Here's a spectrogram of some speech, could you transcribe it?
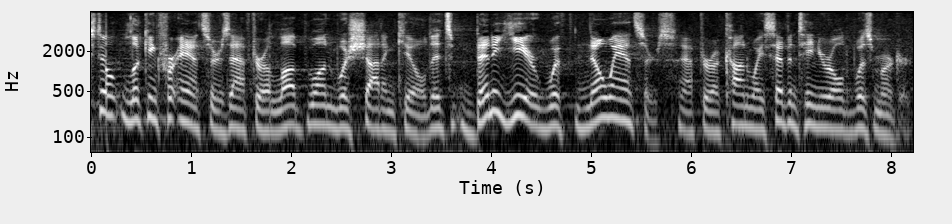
Still looking for answers after a loved one was shot and killed. It's been a year with no answers after a Conway 17-year-old was murdered.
